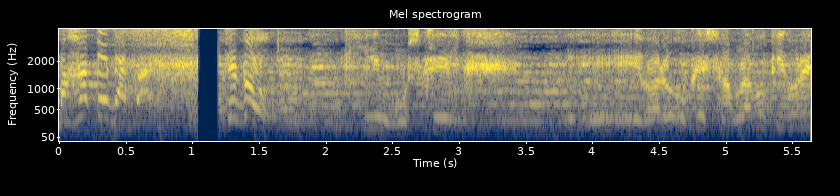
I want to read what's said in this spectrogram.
বাহাতে ব্যাপার। হচ্ছে তো কি মুশকিল। এবার ওকে সামলাবো কি করে?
